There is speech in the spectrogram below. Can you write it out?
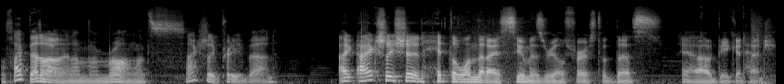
If I bet on it, I'm, I'm wrong. That's actually pretty bad. I, I actually should hit the one that I assume is real first with this. Yeah, that would be a good hedge.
